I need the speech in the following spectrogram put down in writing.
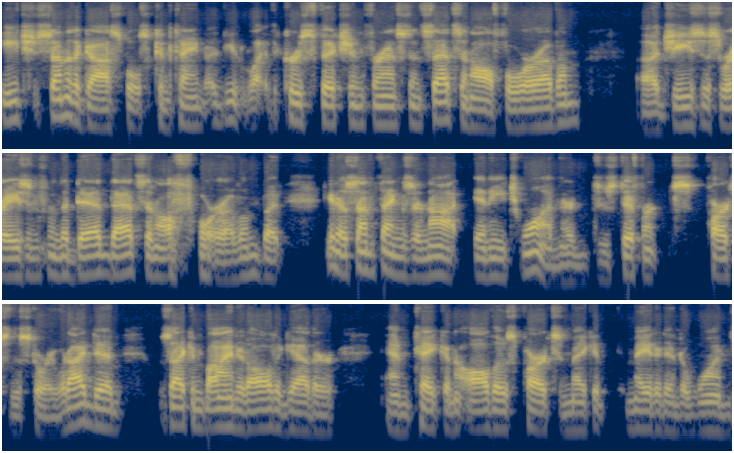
Each some of the gospels contain uh, like the crucifixion for instance that's in all four of them uh, jesus raising from the dead that's in all four of them but you know some things are not in each one. They're just different parts of the story. What i did was i combined it all together and taken all those parts and make it made it into one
